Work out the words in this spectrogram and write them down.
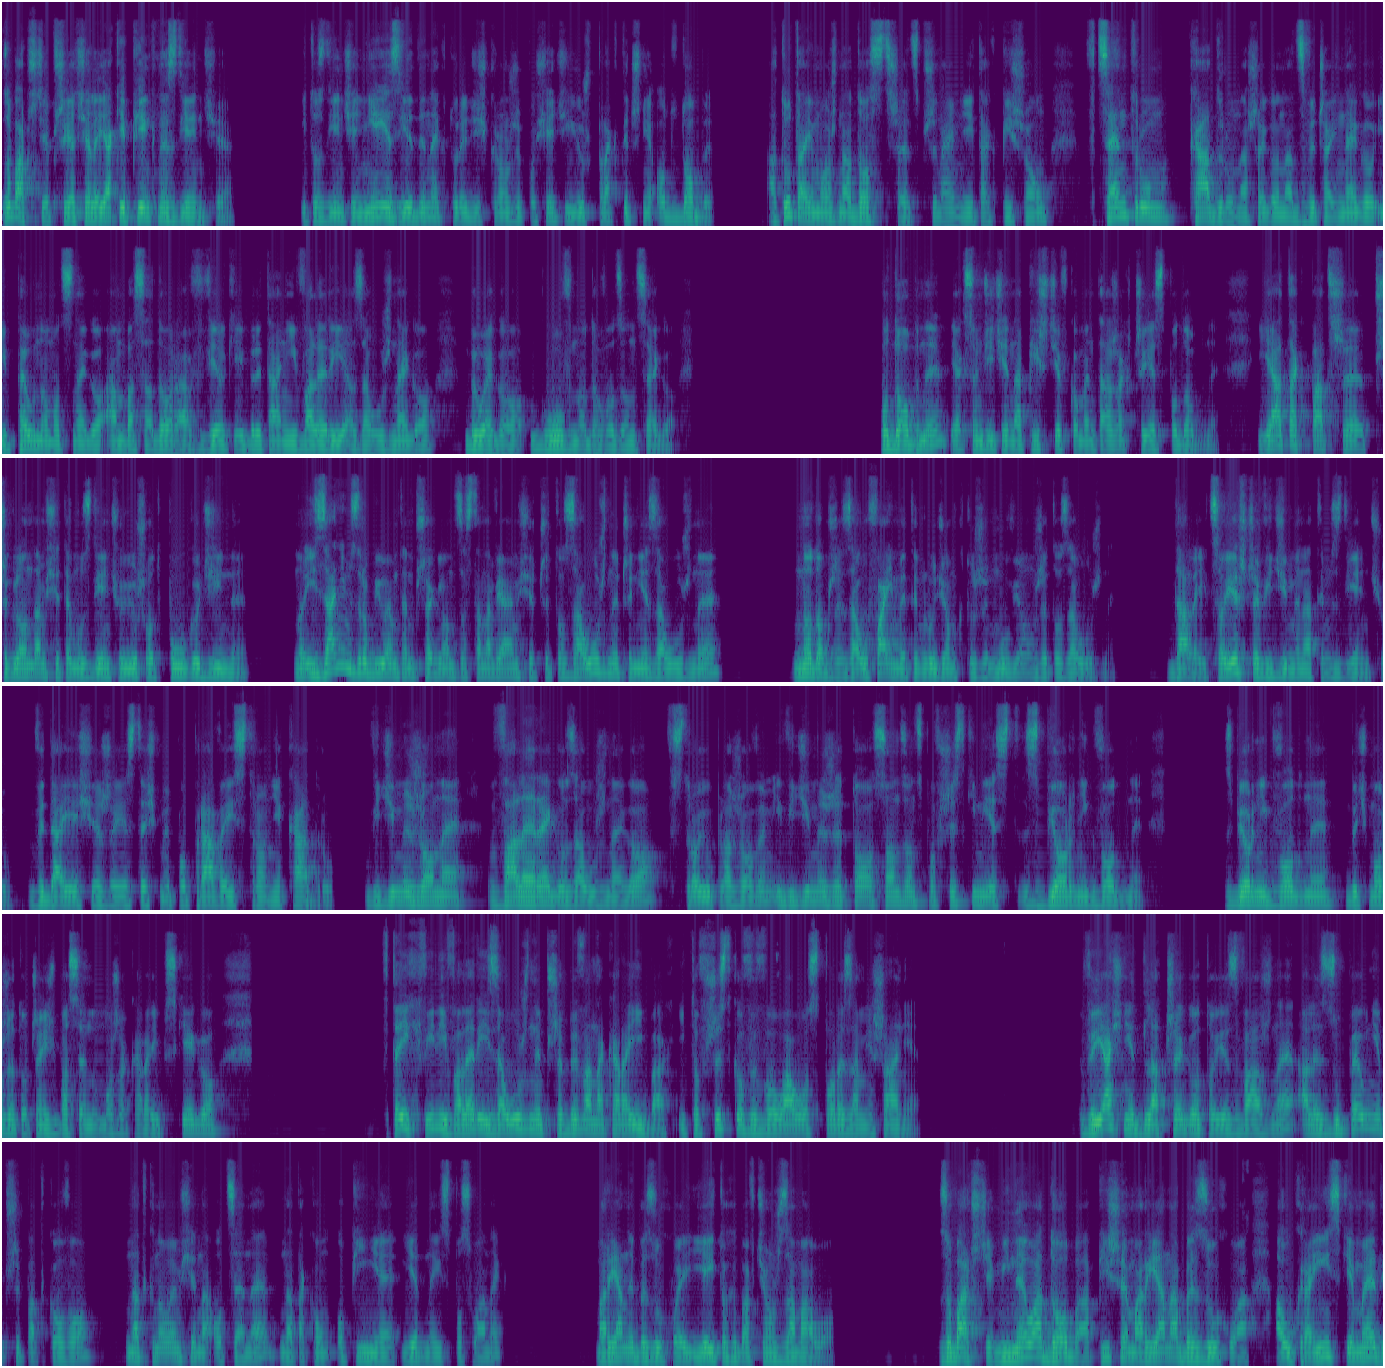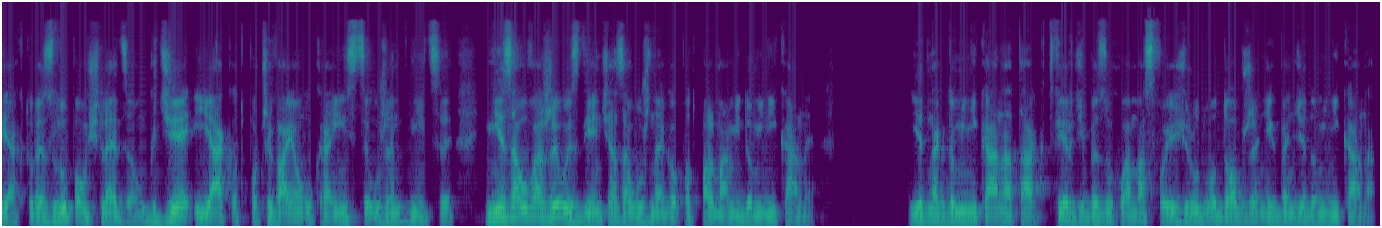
Zobaczcie, przyjaciele, jakie piękne zdjęcie. I to zdjęcie nie jest jedyne, które dziś krąży po sieci już praktycznie od doby. A tutaj można dostrzec, przynajmniej tak piszą, w centrum kadru naszego nadzwyczajnego i pełnomocnego ambasadora w Wielkiej Brytanii, Waleria Załużnego, byłego głównodowodzącego. Podobny? Jak sądzicie, napiszcie w komentarzach, czy jest podobny. Ja tak patrzę, przyglądam się temu zdjęciu już od pół godziny. No i zanim zrobiłem ten przegląd, zastanawiałem się, czy to załóżny, czy nie załóżny. No dobrze, zaufajmy tym ludziom, którzy mówią, że to załóżny. Dalej, co jeszcze widzimy na tym zdjęciu? Wydaje się, że jesteśmy po prawej stronie kadru. Widzimy żonę Walerego Załużnego w stroju plażowym i widzimy, że to, sądząc po wszystkim, jest zbiornik wodny. Zbiornik wodny, być może to część basenu Morza Karaibskiego. W tej chwili Walerii Załużny przebywa na Karaibach i to wszystko wywołało spore zamieszanie. Wyjaśnię, dlaczego to jest ważne, ale zupełnie przypadkowo natknąłem się na ocenę, na taką opinię jednej z posłanek. Mariany Bezuchłej, jej to chyba wciąż za mało. Zobaczcie, minęła doba, pisze Mariana Bezuchła, a ukraińskie media, które z lupą śledzą, gdzie i jak odpoczywają ukraińscy urzędnicy, nie zauważyły zdjęcia załużnego pod palmami Dominikany. Jednak Dominikana, tak, twierdzi Bezuchła, ma swoje źródło, dobrze, niech będzie Dominikana.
